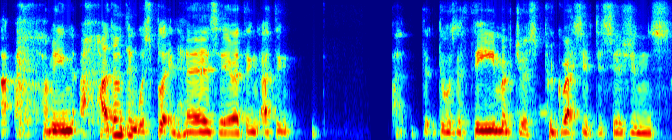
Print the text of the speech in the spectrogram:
I mean, I don't think we're splitting hairs here. I think I think there was a theme of just progressive decisions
